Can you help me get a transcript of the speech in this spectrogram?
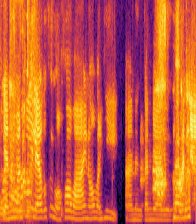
เขียนวันที่แล้วก็ขึ้นหัวข้อไว้เนาะวันที่ อ่าหนึ่งกันยายนแม่นะคะ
